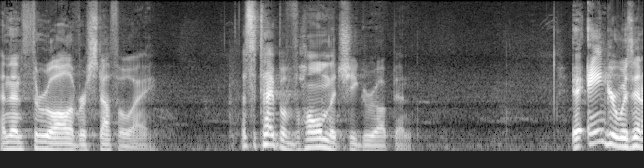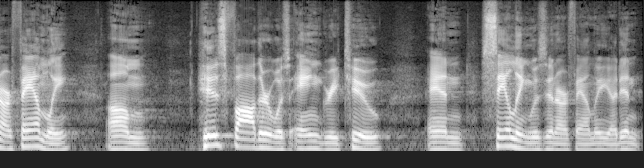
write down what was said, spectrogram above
And then threw all of her stuff away. That's the type of home that she grew up in. Anger was in our family. Um, his father was angry too, and sailing was in our family. I didn't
